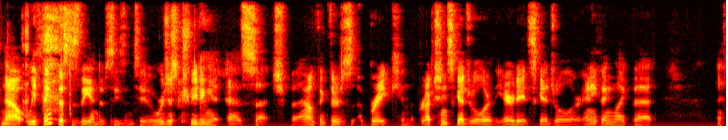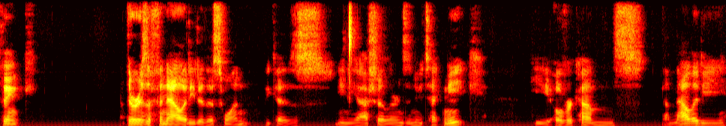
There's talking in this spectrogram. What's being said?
Now, we think this is the end of season two. We're just treating it as such, but I don't think there's a break in the production schedule or the air date schedule or anything like that. I think there is a finality to this one because Inuyasha learns a new technique. He overcomes a malady,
